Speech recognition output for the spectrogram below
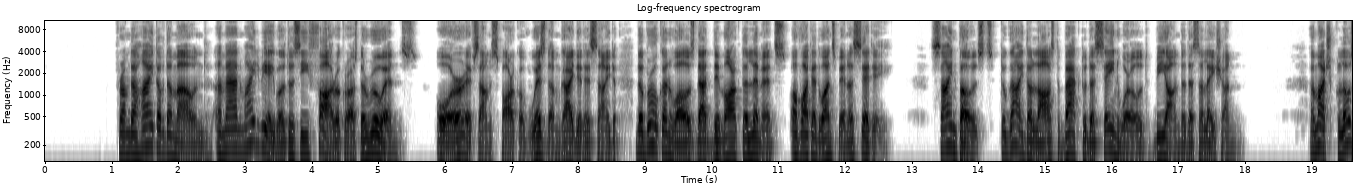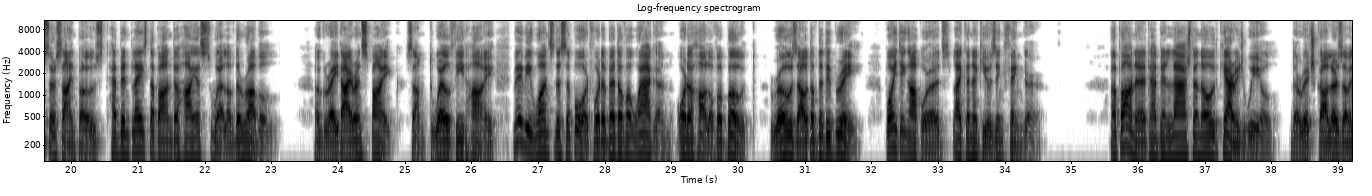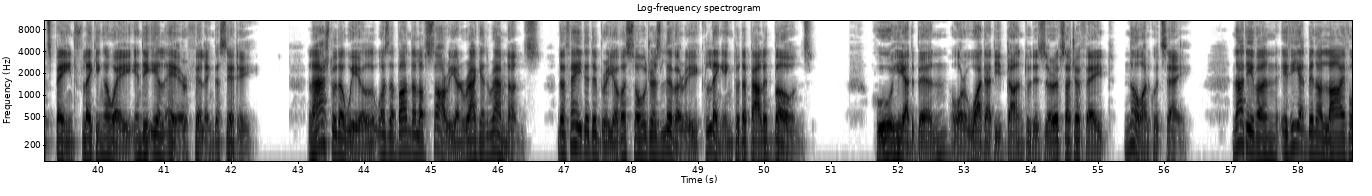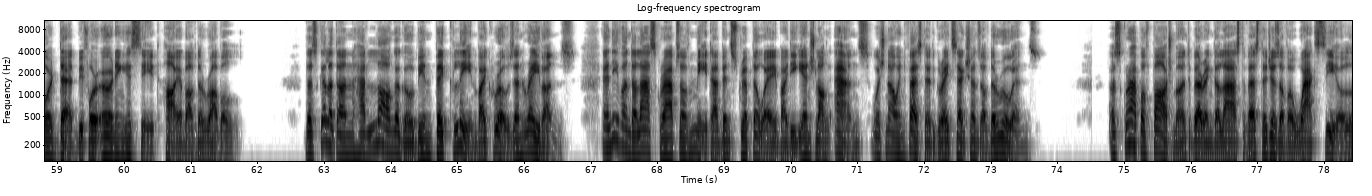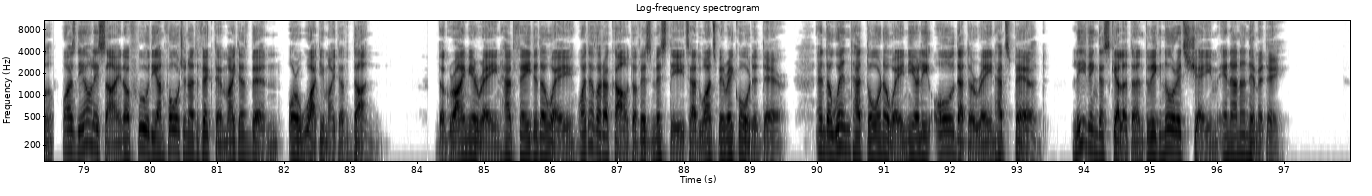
From the height of the mound, a man might be able to see far across the ruins, or, if some spark of wisdom guided his sight, the broken walls that demarked the limits of what had once been a city. signposts to guide the lost back to the sane world beyond the desolation. A much closer signpost had been placed upon the highest swell of the rubble. A great iron spike, some twelve feet high, maybe once the support for the bed of a wagon or the hull of a boat, rose out of the debris, pointing upwards like an accusing finger. Upon it had been lashed an old carriage wheel, the rich colors of its paint flaking away in the ill air filling the city. Lashed to the wheel was a bundle of sorry and ragged remnants, the faded debris of a soldier's livery clinging to the pallid bones. Who he had been, or what had he done to deserve such a fate, no one could say. Not even if he had been alive or dead before earning his seat high above the rubble. The skeleton had long ago been picked clean by crows and ravens, and even the last scraps of meat had been stripped away by the inch-long ants which now infested great sections of the ruins. A scrap of parchment bearing the last vestiges of a wax seal was the only sign of who the unfortunate victim might have been or what he might have done. The grimy rain had faded away whatever account of his misdeeds had once been recorded there, and the wind had torn away nearly all that the rain had spared, leaving the skeleton to ignore its shame in anonymity.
